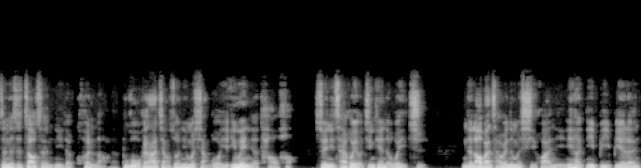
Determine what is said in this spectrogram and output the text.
真的是造成你的困扰了。不过我跟他讲说，你有没有想过，也因为你的讨好，所以你才会有今天的位置，你的老板才会那么喜欢你，你很你比别人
